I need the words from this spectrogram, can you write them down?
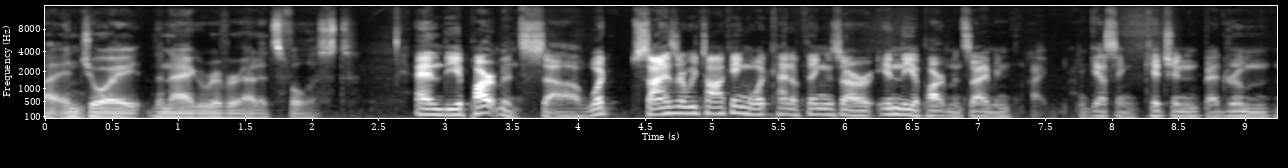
uh, enjoy the Niagara River at its fullest. And the apartments, uh, what size are we talking? What kind of things are in the apartments? I mean, I'm guessing kitchen, bedroom,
